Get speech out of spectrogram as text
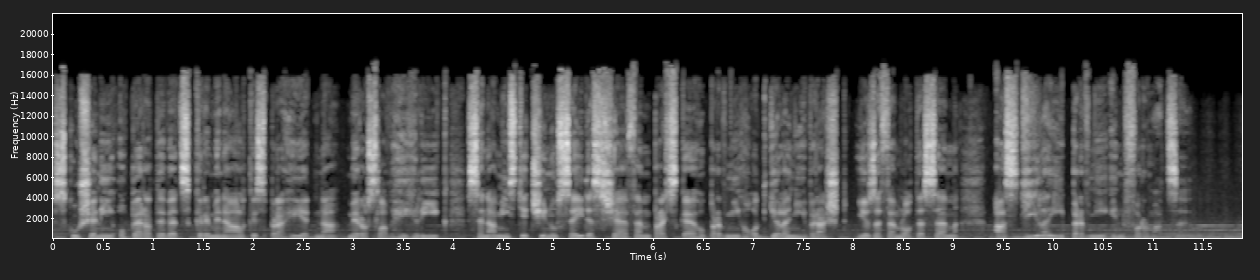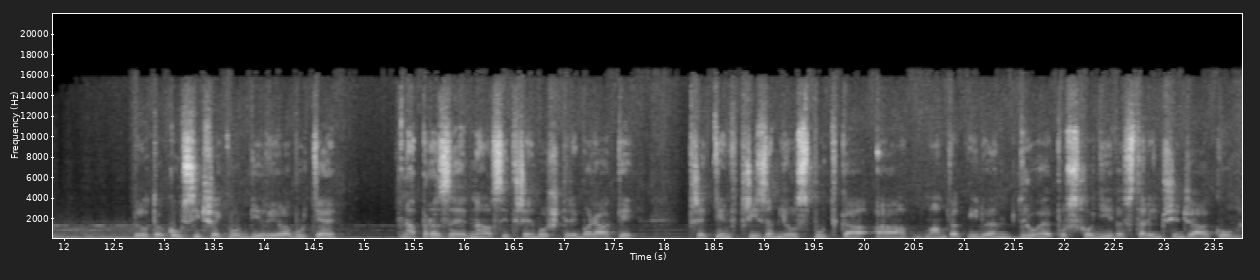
Zkušený operativec kriminálky z Prahy 1 Miroslav Hyhlík se na místě činu sejde s šéfem pražského prvního oddělení vražd Josefem Lotesem a sdílejí první informace. Bylo to kousíček od Bílé labutě, na Praze 1 asi tři nebo čtyři baráky předtím v přízemí hospůdka a mám takový dojem druhé poschodí ve starém činžáku.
